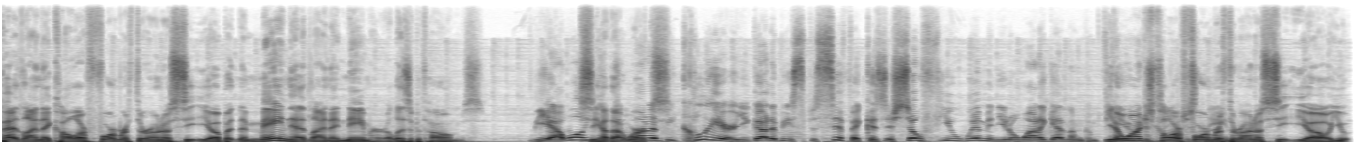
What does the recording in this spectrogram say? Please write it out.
subheadline, they call her former Theranos CEO, but in the main headline, they name her Elizabeth Holmes. Yeah, well, See how that you works? want to be clear. You got to be specific because there's so few women. You don't want to get them confused. You don't want to just so call her former. Theranos CEO. You,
